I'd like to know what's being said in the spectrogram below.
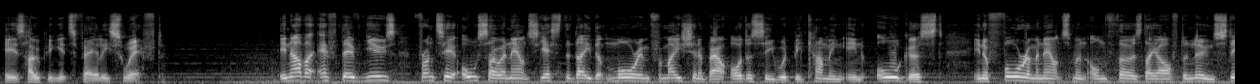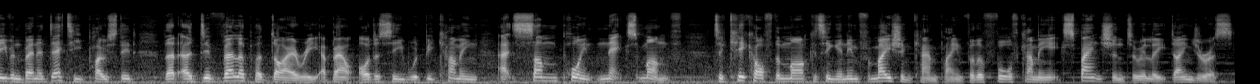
here's hoping it's fairly swift. In other FDev news Frontier also announced yesterday that more information about Odyssey would be coming in August. In a forum announcement on Thursday afternoon Stephen Benedetti posted that a developer diary about Odyssey would be coming at some point next month to kick off the marketing and information campaign for the forthcoming expansion to Elite Dangerous.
